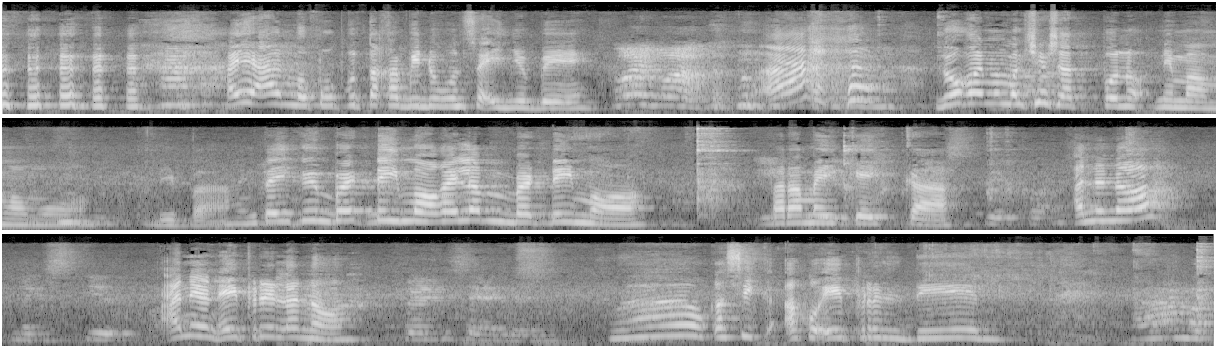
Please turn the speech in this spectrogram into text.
Hayaan mo, pupunta kami doon sa inyo, be. Hoy, wag! Ah, doon kami magsha-shot puno ni mama mo. 'Di ba? Hintayin ko yung birthday mo. Kailan birthday mo? Para may cake ka. Ano no? Next year. Ano yun? April ano? 27. Wow, kasi ako April din. Ah, mag,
